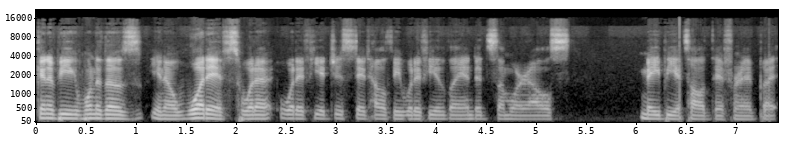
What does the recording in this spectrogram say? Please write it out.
Going to be one of those, you know, what ifs. What if, what if he had just stayed healthy? What if he had landed somewhere else? Maybe it's all different, but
